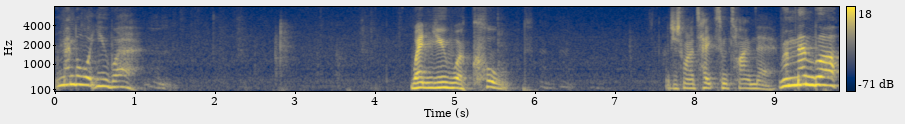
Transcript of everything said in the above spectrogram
Remember what you were. When you were called. I just want to take some time there. Remember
